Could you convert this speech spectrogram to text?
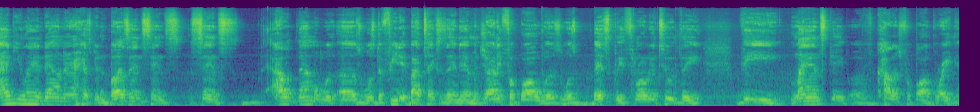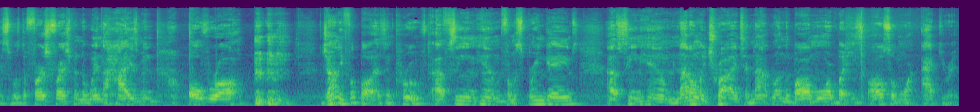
Aggie land down there has been buzzing since since Alabama was uh, was defeated by Texas A&M, and Johnny Football was was basically thrown into the the landscape of college football greatness. Was the first freshman to win the Heisman overall. Johnny Football has improved. I've seen him from spring games. I've seen him not only try to not run the ball more, but he's also more accurate.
